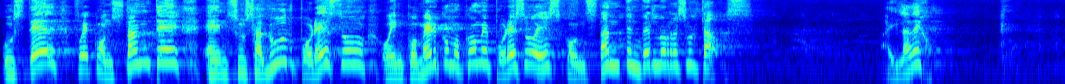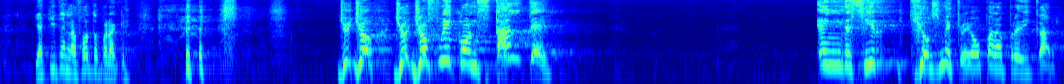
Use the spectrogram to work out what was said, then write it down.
Usted fue constante en su salud por eso, o en comer como come, por eso es constante en ver los resultados. Ahí la dejo. Ya quiten la foto para que. yo, yo, yo, yo fui constante en decir, Dios me creó para predicar.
